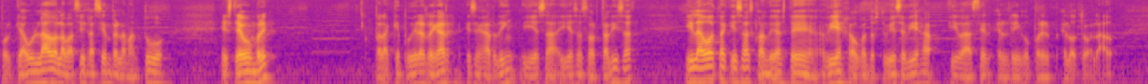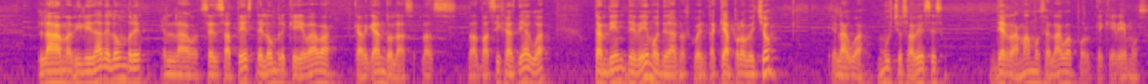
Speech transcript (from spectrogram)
porque a un lado la vasija siempre la mantuvo este hombre para que pudiera regar ese jardín y, esa, y esas hortalizas y la otra quizás cuando ya esté vieja o cuando estuviese vieja iba a hacer el riego por el, otro lado. La amabilidad del hombre, la sensatez del hombre que llevaba cargando las, las, vasijas de agua, también debemos de darnos cuenta que aprovechó el agua. Muchos a veces derramamos el agua porque queremos.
